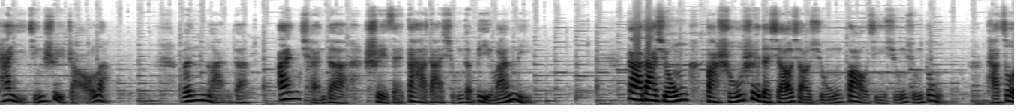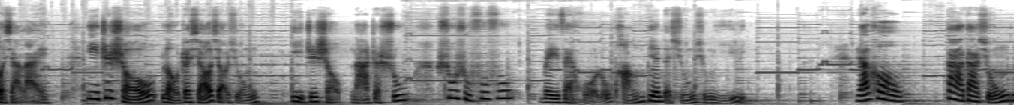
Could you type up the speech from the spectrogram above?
它已经睡着了，温暖的、安全的睡在大大熊的臂弯里。大大熊把熟睡的小小熊抱进熊熊洞，他坐下来，一只手搂着小小熊，一只手拿着书，舒舒服服偎在火炉旁边的熊熊椅里。然后，大大熊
